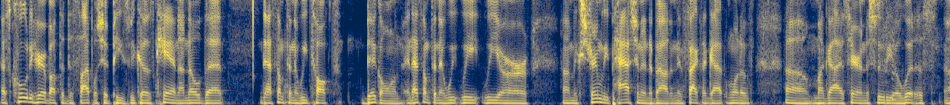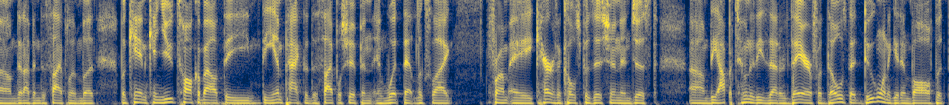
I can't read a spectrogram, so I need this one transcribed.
that's cool to hear about the discipleship piece because Ken, I know that that's something that we talked big on, and that's something that we we we are um, extremely passionate about. And in fact, I got one of uh, my guys here in the studio with us um, that I've been discipling. But but Ken, can you talk about the the impact of discipleship and, and what that looks like? From a character coach position and just um, the opportunities that are there for those that do want to get involved. But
